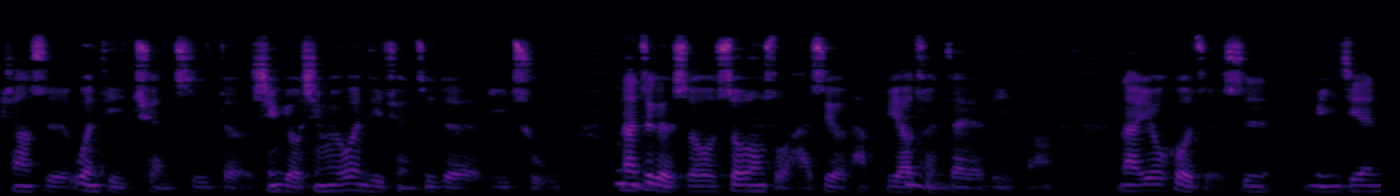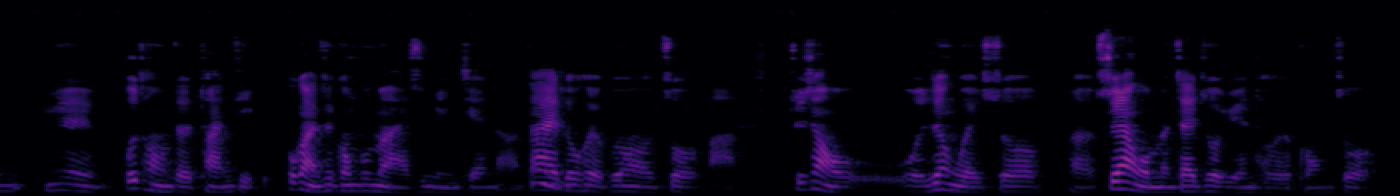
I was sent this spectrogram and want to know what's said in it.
像是问题犬只的行有行为问题犬只的移除。那这个时候，收容所还是有它必要存在的地方。嗯、那又或者是民间，因为不同的团体，不管是公部门还是民间啊，大家都会有不同的做法。嗯、就像我我认为说，呃，虽然我们在做源头的工作，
